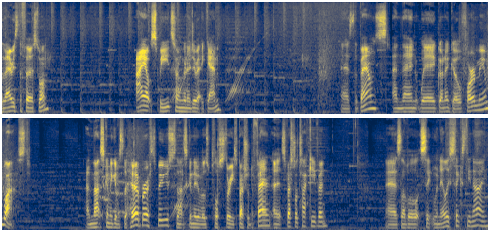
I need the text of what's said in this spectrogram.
So there is the first one. I outspeed, so I'm going to do it again. There's the bounce, and then we're going to go for a Moonblast. And that's going to give us the Herberth boost, so that's going to give us plus 3 special defense, uh, special attack even. There's level, six, we're nearly 69.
